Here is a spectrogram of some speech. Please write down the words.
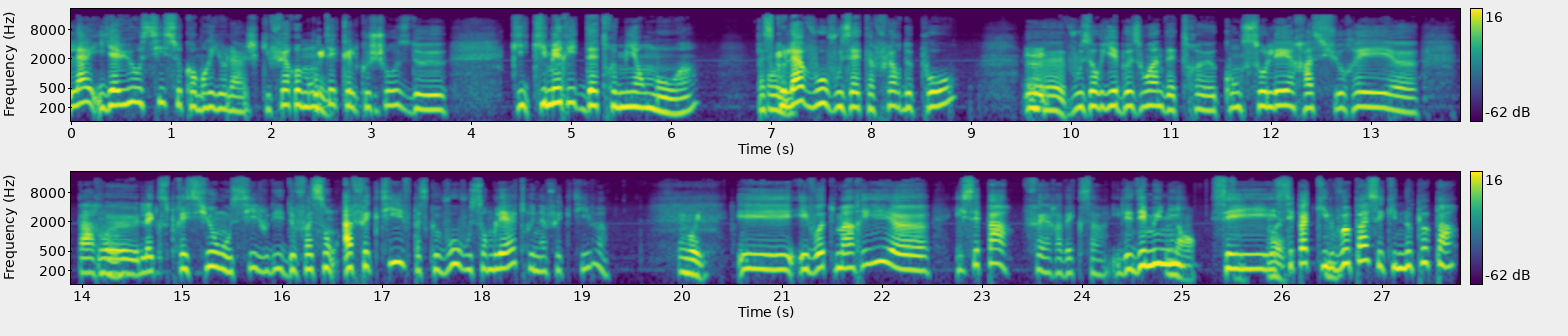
là, il y a eu aussi ce cambriolage qui fait remonter Oui. quelque chose de qui, qui mérite d'être mis en mots. hein. Parce que là, vous, vous êtes à fleur de peau. Mm. Euh, vous auriez besoin d'être euh, consolé, rassuré euh, par Mm. euh, l'expression aussi, je vous dis, de façon affective, parce que vous, vous semblez être une affective. Oui. Et, et votre mari, euh, il sait pas faire avec ça. Il est démuni. C'est Ouais. c'est pas qu'il Mm. veut pas, c'est qu'il ne peut pas.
